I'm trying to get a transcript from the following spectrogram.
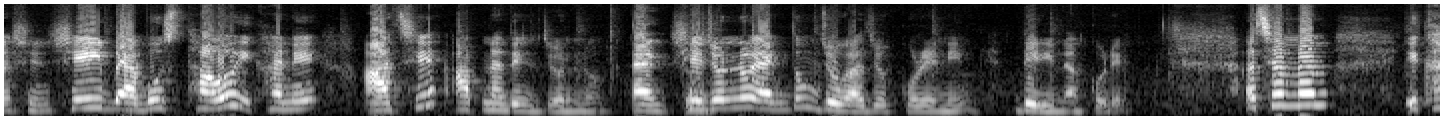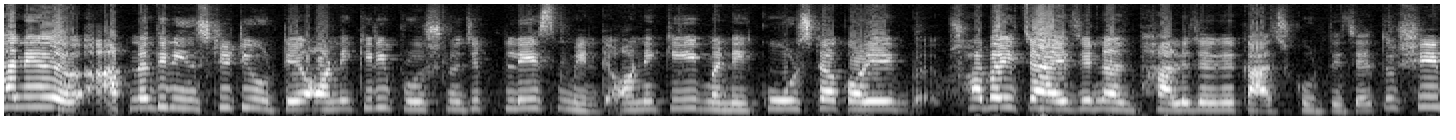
আসেন সেই ব্যবস্থাও এখানে আছে আপনাদের জন্য। সেজন্য একদম যোগাযোগ করে নিন দেরি না করে। আচ্ছা ম্যাম এখানে আপনাদের ইনস্টিটিউটে অনেকেরই প্রশ্ন যে প্লেসমেন্ট অনেকেই মানে কোর্সটা করে সবাই চায় যে না ভালো জায়গায় কাজ করতে চায়। তো সেই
